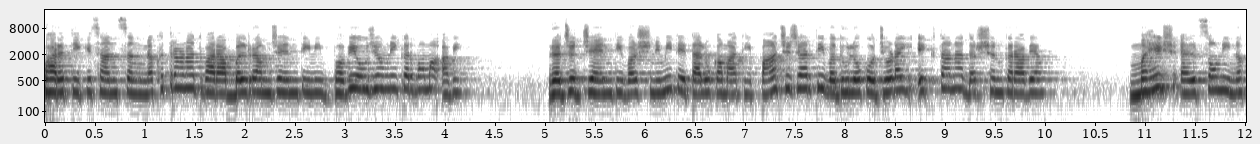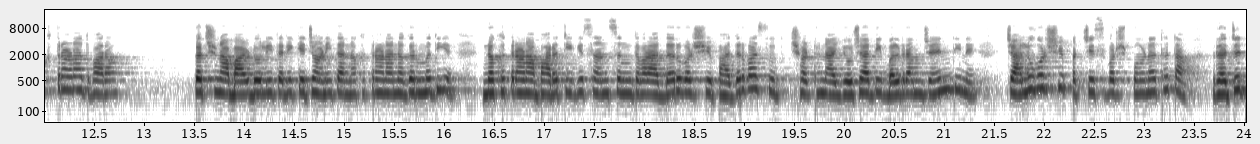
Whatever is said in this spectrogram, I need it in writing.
ભારતીય કિસાન સંઘ નખત્રાણા દ્વારા બલરામ જયંતીની ભવ્ય ઉજવણી કરવામાં આવી. રજત જયંતી વર્ષ નિમિત્તે તાલુકામાંથી પાંચ હજારથી વધુ લોકો જોડાઈ એકતાના દર્શન કરાવ્યા. મહેશ એલ્સોની નખત્રાણા દ્વારા. કચ્છના બારડોલી તરીકે જાણીતા નખત્રાણા નગર મધ્યે નખત્રાણા ભારતીય કિસાન સંઘ દ્વારા દર વર્ષે ભાદરવા સુદ છઠના યોજાતી બલરામ જયંતીને ચાલુ વર્ષે પચીસ વર્ષ પૂર્ણ થતાં રજત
